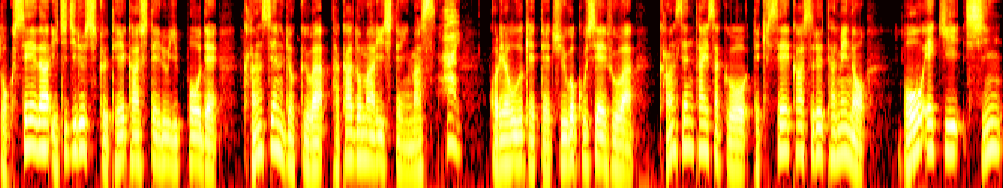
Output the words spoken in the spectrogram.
毒性が著しく低下している一方で感染力は高止まりしています。はい。これを受けて中国政府は感染対策を適正化するための貿易新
